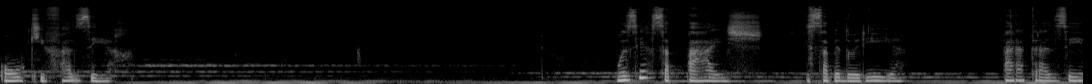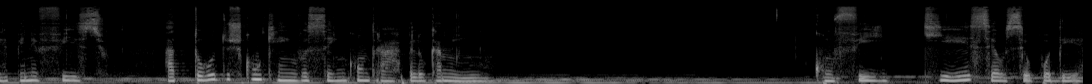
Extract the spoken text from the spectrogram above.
ou o que fazer. Use essa paz e sabedoria para trazer benefício a todos com quem você encontrar pelo caminho. Confie que esse é o seu poder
